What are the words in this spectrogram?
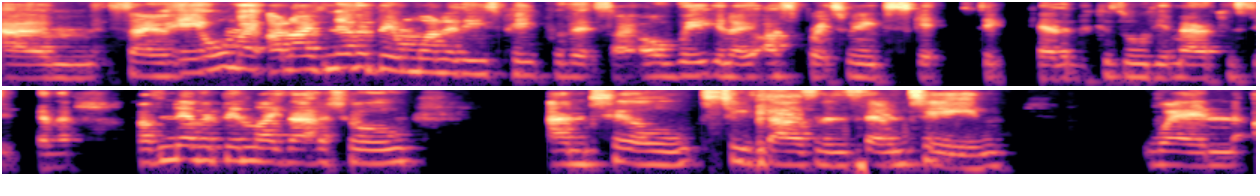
Um, so it almost, and I've never been one of these people that's like, oh, we, you know, us Brits, we need to stick, stick together because all the Americans stick together. I've never been like that at all until 2017 when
